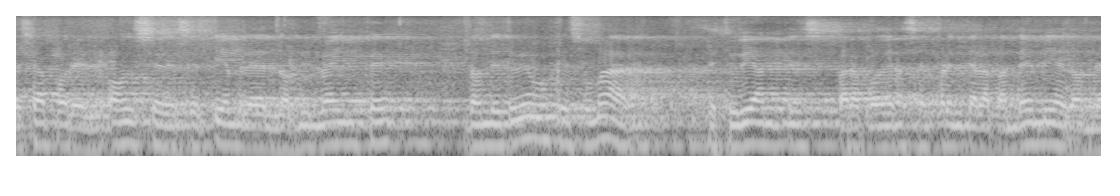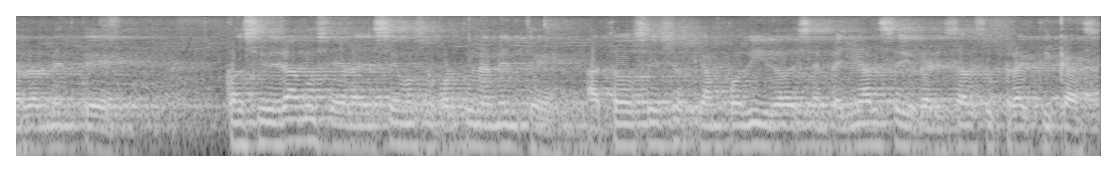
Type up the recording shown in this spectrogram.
allá por el 11 de septiembre del 2020, donde tuvimos que sumar estudiantes para poder hacer frente a la pandemia donde realmente consideramos y agradecemos oportunamente a todos ellos que han podido desempeñarse y realizar sus prácticas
